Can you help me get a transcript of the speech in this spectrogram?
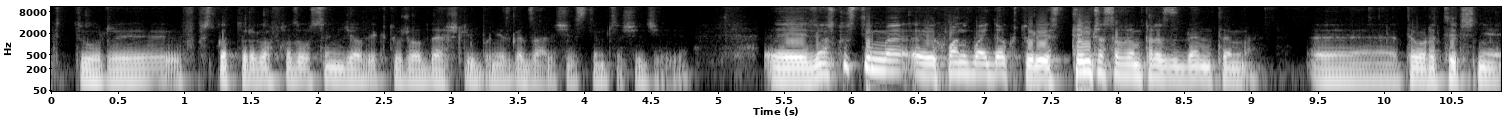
który, w skład którego wchodzą sędziowie, którzy odeszli, bo nie zgadzali się z tym, co się dzieje. E, w związku z tym e, Juan Guaido, który jest tymczasowym prezydentem teoretycznie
